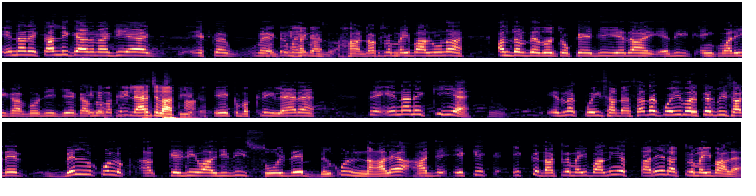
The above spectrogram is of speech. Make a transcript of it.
ਇਹਨਾਂ ਨੇ ਕੱਲ ਹੀ ਕਹਿ ਦੇਣਾ ਕਿ ਇਹ ਇੱਕ। ਹਾਂ ਡਾਕਟਰ ਮਹੀਵਾਲ ਨੂੰ ਨਾ ਅੰਦਰ ਦੇ ਦਿਓ ਚੁੱਕੇ ਜੀ ਇਹਦਾ ਇਹਦੀ ਇਨਕੁਆਰੀ ਕਰ ਦਿਓ ਜੀ ਜੇ ਕਰ ਇਹਨੇ ਦਿਓ ਵੱਖਰੀ ਲਹਿਰ ਚਲਾਤੀ ਇੱਕ। ਇਹ ਇੱਕ ਵੱਖਰੀ ਲਹਿਰ ਹੈ। ਤੇ ਇਹਨਾਂ ਨੇ ਕੀ ਹੈ। ਇਹਦੇ ਨਾਲ ਕੋਈ ਸਾਡਾ ਸਾਡਾ ਕੋਈ ਵਰਕਰ ਵੀ ਸਾਡੇ ਬਿਲਕੁਲ ਅ, ਕੇਜਰੀਵਾਲ ਜੀ ਦੀ ਸੋਚ ਦੇ ਬਿਲਕੁਲ ਨਾਲ ਹੈ ਅੱਜ ਇੱਕ ਇੱਕ ਇੱਕ ਡਾਕਟਰ ਮਹੀਪਾਲ ਨਹੀਂ ਇਹ ਸਾਰੇ ਡਾਕਟਰ ਮਹੀਪਾਲ ਹੈ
